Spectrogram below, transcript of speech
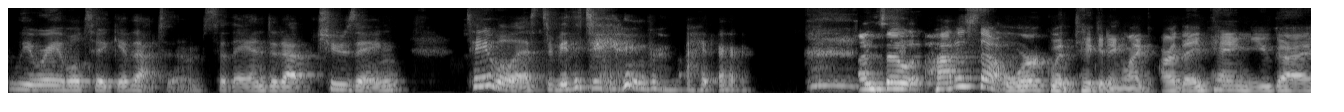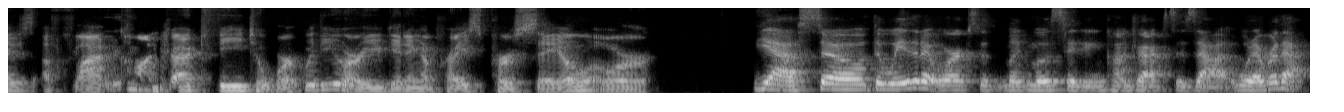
we were able to give that to them. So they ended up choosing Tablelist to be the ticketing provider. And so, how does that work with ticketing? Like, are they paying you guys a flat contract fee to work with you? Or are you getting a price per sale or? Yeah. So the way that it works with like most ticketing contracts is that whatever that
